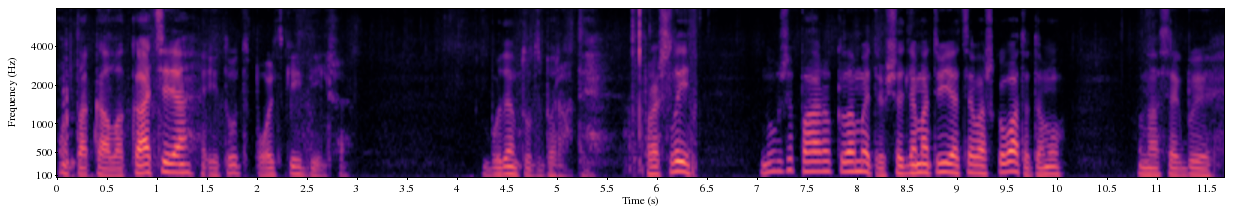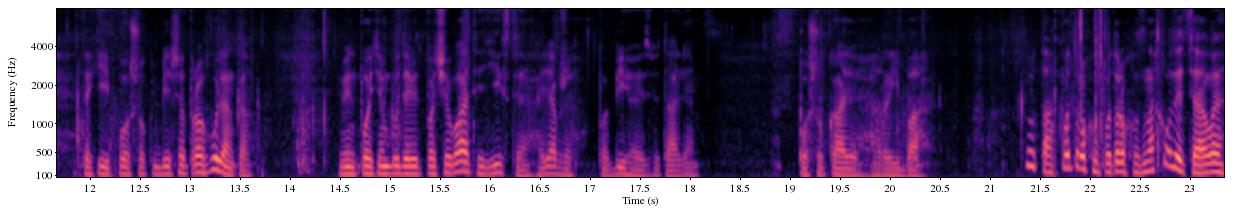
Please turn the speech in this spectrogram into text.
Отака локація і тут польських більше. Будемо тут збирати. Пройшли ну, вже пару кілометрів. Ще для Матвія це важкувато, тому у нас якби такий пошук більше прогулянка. Він потім буде відпочивати, їсти, а я вже побігаю з Віталієм. Пошукаю риба. Ну так, потроху-потроху знаходиться, але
